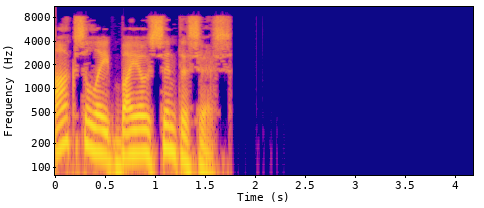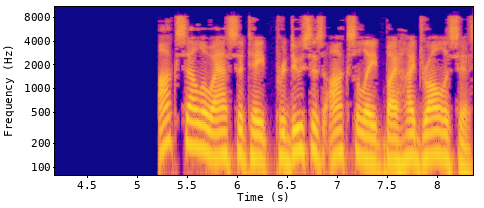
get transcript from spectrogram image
Oxalate biosynthesis. Oxaloacetate produces oxalate by hydrolysis.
